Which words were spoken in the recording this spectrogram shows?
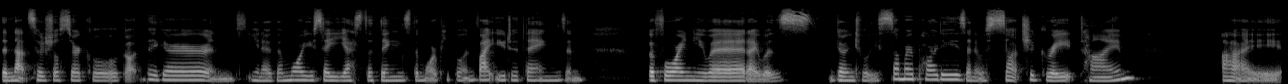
then that social circle got bigger and you know the more you say yes to things the more people invite you to things and before i knew it i was going to all these summer parties and it was such a great time i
